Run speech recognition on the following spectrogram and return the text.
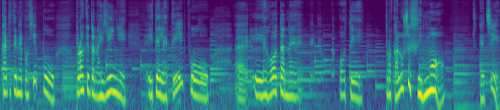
Κατά την εποχή που πρόκειτο να γίνει η τελετή που ε, λεγότανε ότι προκαλούσε θυμό έτσι.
